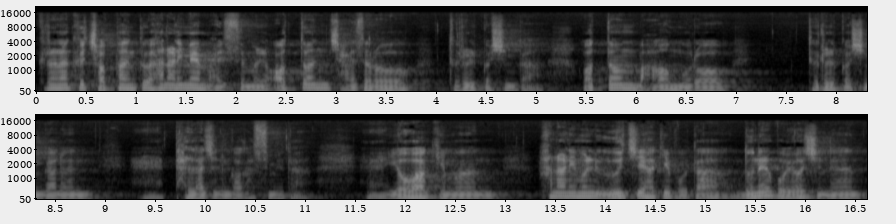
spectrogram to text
그러나 그 접한 그 하나님의 말씀을 어떤 자세로 들을 것인가, 어떤 마음으로 들을 것인가는 달라지는 것 같습니다. 여호와김은 하나님을 의지하기보다 눈에 보여지는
